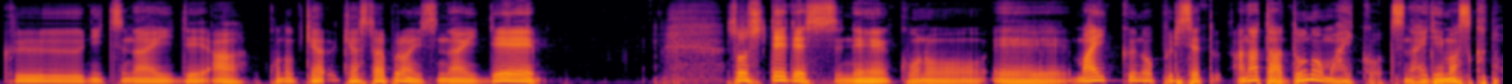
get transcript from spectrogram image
クにつないで、あ、このキャスタープロにつないで、そしてですね、この、えー、マイクのプリセット、あなたはどのマイクをつないでいますかと。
